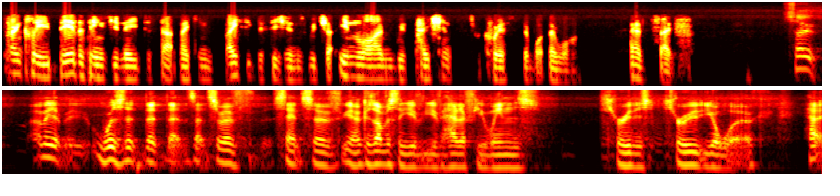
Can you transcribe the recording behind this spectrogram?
frankly they're the things you need to start making basic decisions which are in line with patients requests and what they want and safe So, I mean, was it that that, that sort of sense of you know because obviously you've you've had a few wins through this through your work. How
